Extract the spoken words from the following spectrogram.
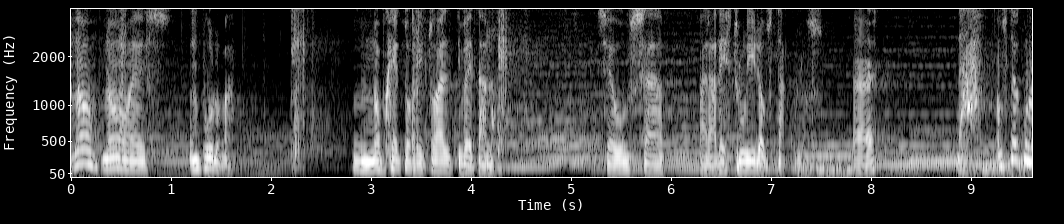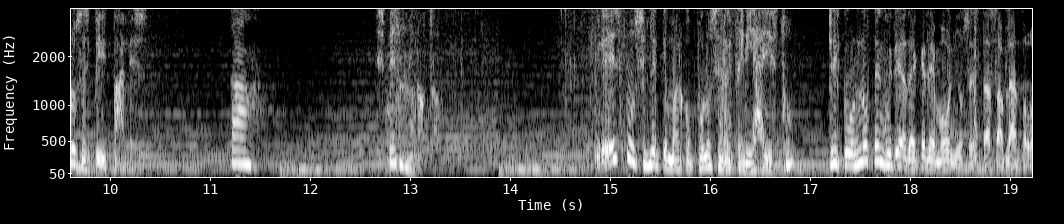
No, no, es un purva. Un objeto ritual tibetano. Se usa para destruir obstáculos. ¿Ah? Ah, obstáculos espirituales. Ah, Espera un minuto. ¿Es posible que Marco Polo se refería a esto? Chico, no tengo idea de qué demonios estás hablando.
